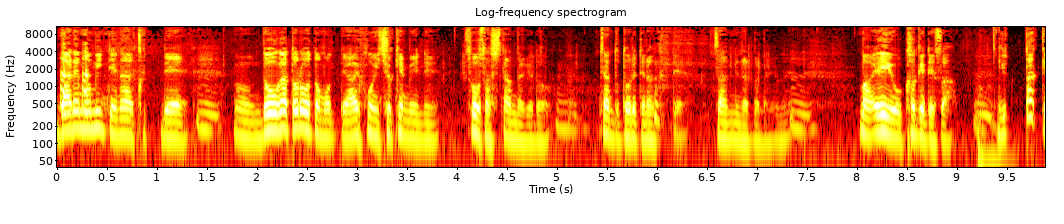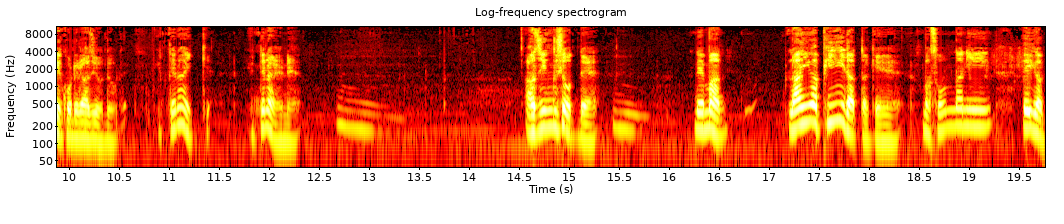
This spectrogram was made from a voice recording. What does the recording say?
誰も見てなくって、うん。うん、動画撮ろうと思って iPhone 一生懸命ね、操作したんだけど、うん。ちゃんと撮れてなくて、残念だったんだけどね。うん。まあ、A をかけてさ、うん。言ったっけこれラジオで俺。言ってないっけ言ってないよね。うん。アジングショーって。うん。で、まあ、LINE は PE だったけ、まあそんなに A が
